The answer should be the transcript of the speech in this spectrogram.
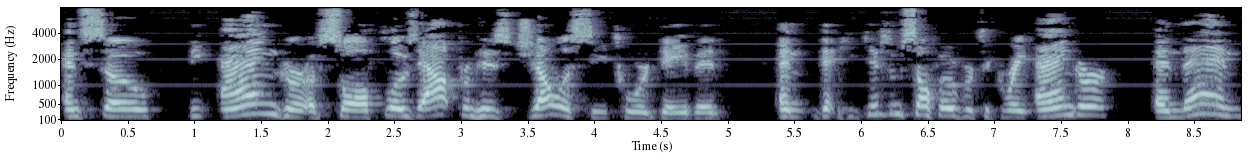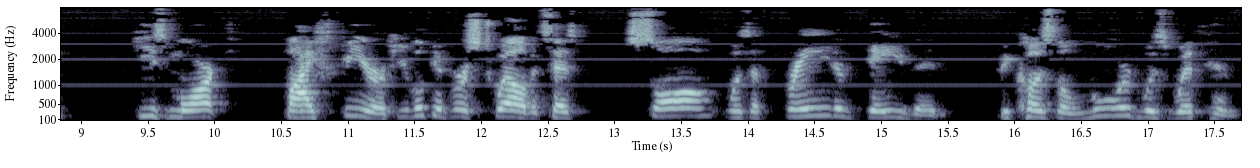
And so the anger of Saul flows out from his jealousy toward David and that he gives himself over to great anger and then he's marked by fear. If you look at verse 12, it says, Saul was afraid of David because the Lord was with him.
